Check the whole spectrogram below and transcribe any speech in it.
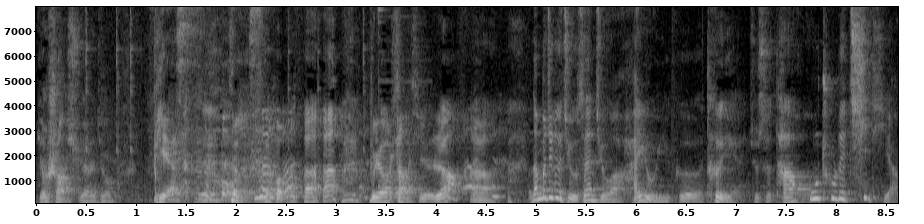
要上学了就变了，嘶吼，不要上学是吧？啊，那么这个九三九啊，还有一个特点，就是它呼出的气体啊，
